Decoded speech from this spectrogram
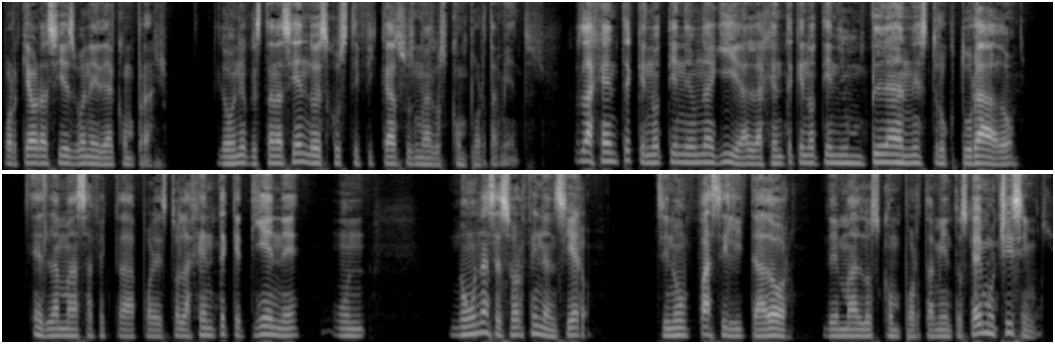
por qué ahora sí es buena idea comprar lo único que están haciendo es justificar sus malos comportamientos. La gente que no tiene una guía, la gente que no tiene un plan estructurado, es la más afectada por esto. La gente que tiene un, no un asesor financiero, sino un facilitador de malos comportamientos, que hay muchísimos.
